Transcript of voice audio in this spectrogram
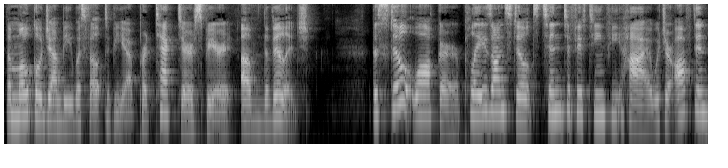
the Moko Jumbi was felt to be a protector spirit of the village. The stilt walker plays on stilts 10 to 15 feet high, which are often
